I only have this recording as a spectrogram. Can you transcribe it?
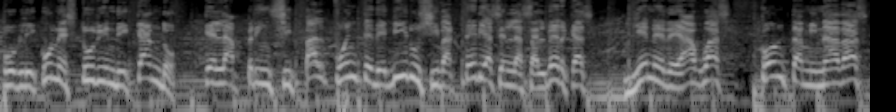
publicó un estudio indicando que la principal fuente de virus y bacterias en las albercas viene de aguas contaminadas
